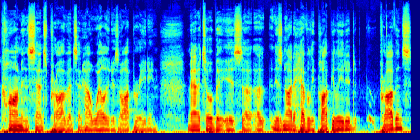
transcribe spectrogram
common sense province and how well it is operating. Manitoba is uh, a, is not a heavily populated province.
